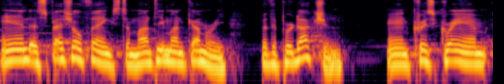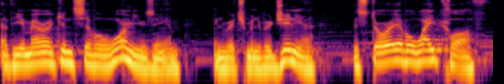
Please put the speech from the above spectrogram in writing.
And a special thanks to Monty Montgomery for the production and Chris Graham at the American Civil War Museum in Richmond, Virginia, the story of a white cloth,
